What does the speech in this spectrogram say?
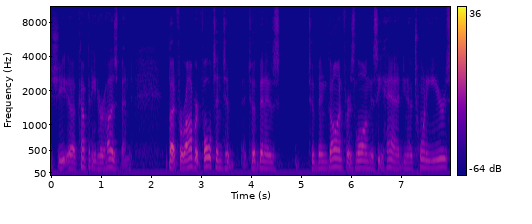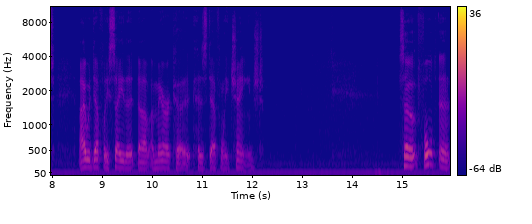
she accompanied her husband, but for Robert Fulton to to have been as to have been gone for as long as he had, you know, twenty years, I would definitely say that uh, America has definitely changed. So Fulton,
